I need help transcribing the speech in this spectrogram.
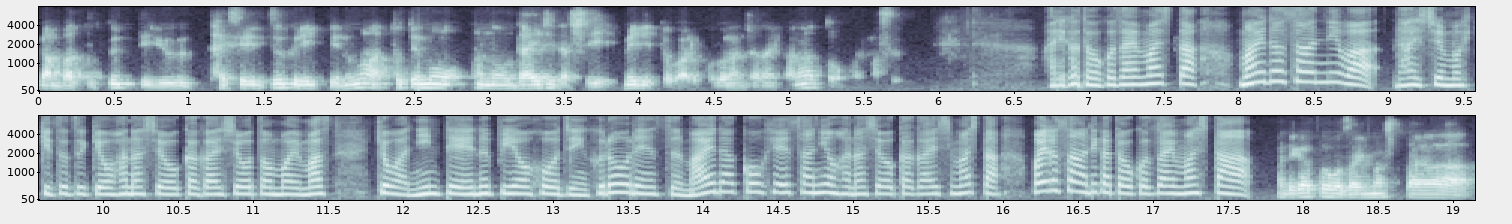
頑張っていくっていう体制づくりっていうのは、とてもあの大事だし、メリットがあることなんじゃないかなと思います。ありがとうございました。前田さんには来週も引き続きお話をお伺いしようと思います。今日は認定 NPO 法人フローレンス前田康平さんにお話をお伺いしました。前田さんありがとうございました。ありがとうございました。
